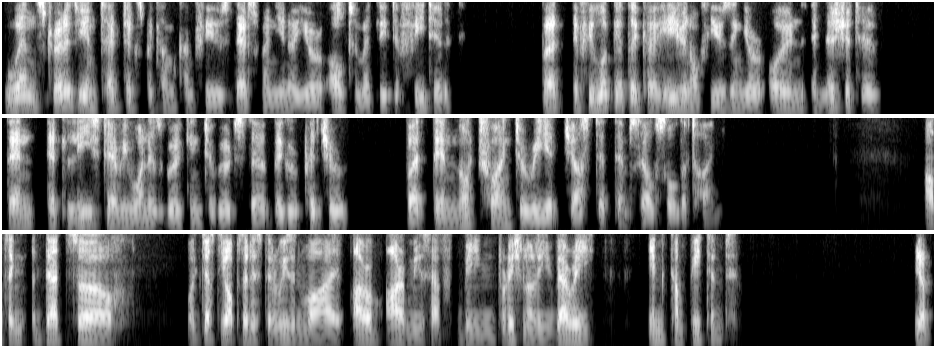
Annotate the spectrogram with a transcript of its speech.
when strategy and tactics become confused, that's when you know you're ultimately defeated. But if you look at the cohesion of using your own initiative, then at least everyone is working towards the bigger picture, but they're not trying to readjust it themselves all the time. I think that's uh, well, just the opposite is the reason why Arab armies have been traditionally very incompetent. Yep.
